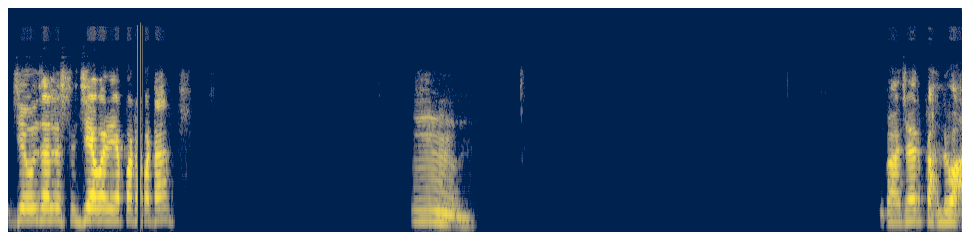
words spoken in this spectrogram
जेवण झालं असतं जेवा या पटापटा. हम्म. गाजर कालवा.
